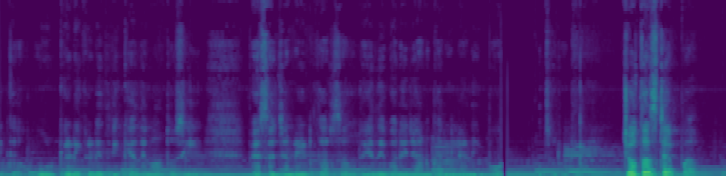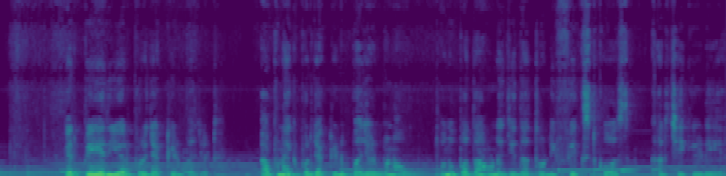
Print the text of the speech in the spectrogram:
ਇੱਕ ਹੋਰ ਕਿਹੜੇ ਕਿਹੜੇ ਤਰੀਕੇ ਦੇ ਨਾਲ ਤੁਸੀਂ ਪੈਸਾ ਜਨਰੇਟ ਕਰ ਸਕਦੇ ਹੋ, ਇਹਦੇ ਬਾਰੇ ਜਾਣਕਾਰੀ ਲੈਣੀ ਬਹੁਤ ਜ਼ਰੂਰੀ ਹੈ। ਚੌਥਾ ਸਟੈਪ ਆ ਪ੍ਰਪੇਅਰ ਯਰ ਪ੍ਰੋਜੈਕਟਡ ਬਜਟ ਆਪਣਾ ਇੱਕ ਪ੍ਰੋਜੈਕਟਡ ਬਜਟ ਬਣਾਓ। ਤੁਹਾਨੂੰ ਪਤਾ ਹੋਣਾ ਚਾਹੀਦਾ ਤੁਹਾਡੀ ਫਿਕਸਡ ਕਾਸਟ ਖਰਚੇ ਕਿਹੜੇ ਆ।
